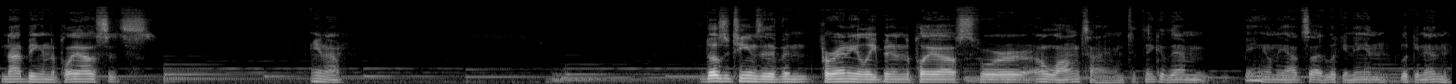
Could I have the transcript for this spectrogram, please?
not being in the playoffs. It's, you know, those are teams that have been perennially been in the playoffs for a long time. And to think of them being on the outside looking in, looking in,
